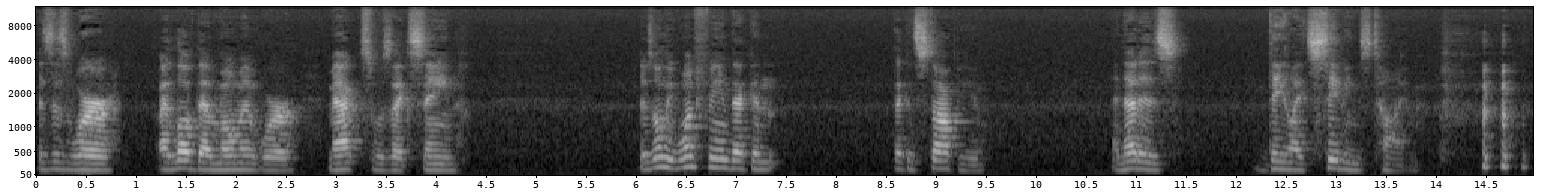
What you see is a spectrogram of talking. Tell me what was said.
this is where I love that moment where Max was like saying there's only one thing that can that can stop you and that is daylight savings time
